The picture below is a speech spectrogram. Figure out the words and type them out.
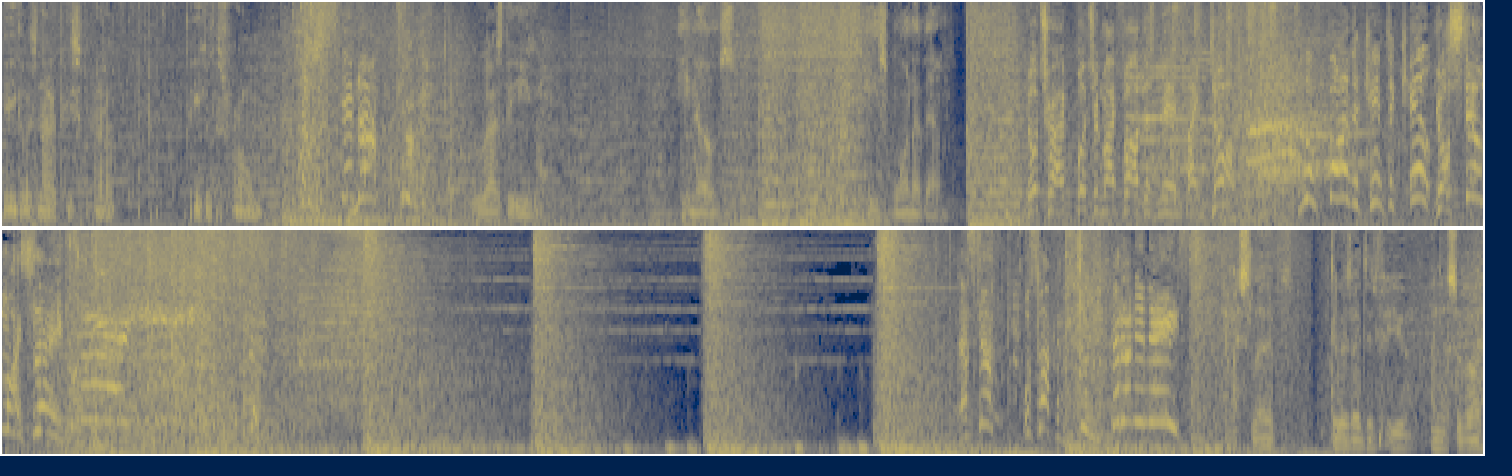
The eagle is not a piece of metal. The eagle is Rome. Who has the eagle? He knows. He's one of them. Your tribe butchered my father's men like dogs. Your father came to kill! You're still my slave! Esca, what's happening? Get on your knees! You're my slaves. Do as I did for you, and you'll survive.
